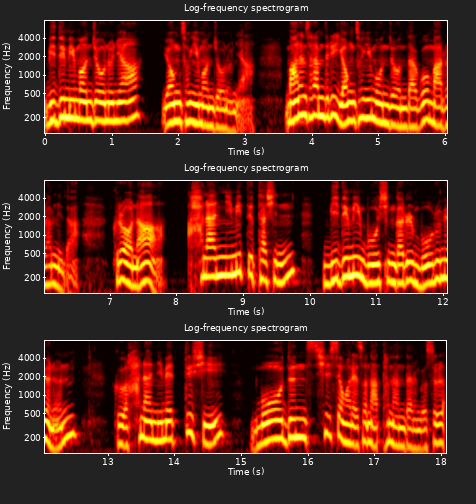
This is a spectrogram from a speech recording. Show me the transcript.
믿음이 먼저 오느냐 영성이 먼저 오느냐 많은 사람들이 영성이 먼저 온다고 말을 합니다. 그러나 하나님이 뜻하신 믿음이 무엇인가를 모르면은 그 하나님의 뜻이 모든 실생활에서 나타난다는 것을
